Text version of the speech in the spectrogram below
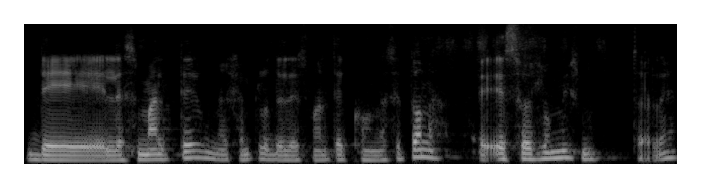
del esmalte, un ejemplo del esmalte con acetona. E, eso es lo mismo, ¿sale?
